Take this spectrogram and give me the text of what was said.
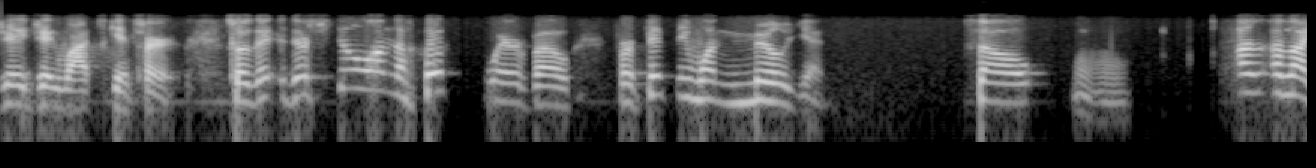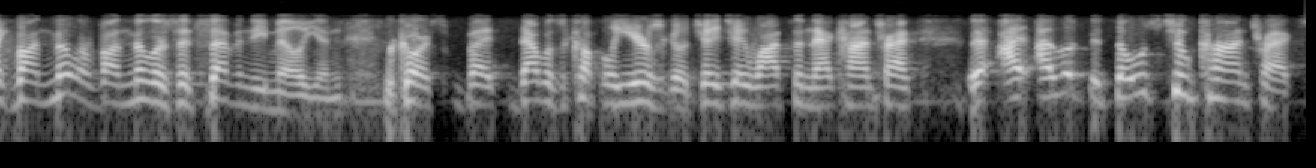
J.J. Watts gets hurt. So they're, they're still on the hook, Cuervo, for fifty-one million. So mm-hmm. un- unlike Von Miller, Von Miller's at 70 million, of course, but that was a couple of years ago. J.J. Watson, that contract. I, I looked at those two contracts,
